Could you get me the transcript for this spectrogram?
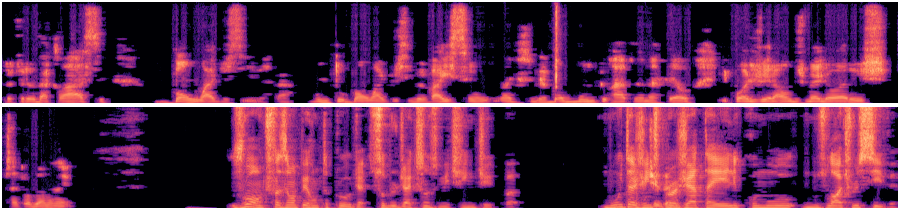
preferido da classe. Bom wide receiver, tá? Muito bom wide receiver. Vai ser um wide receiver bom muito rápido na NFL e pode virar um dos melhores sem problema nenhum. João, te fazer uma pergunta pro, sobre o Jackson Smith em Digba. Muita gente Diga. projeta ele como um slot receiver.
